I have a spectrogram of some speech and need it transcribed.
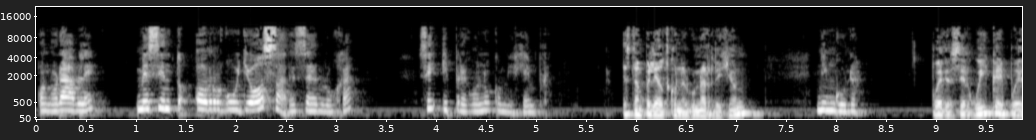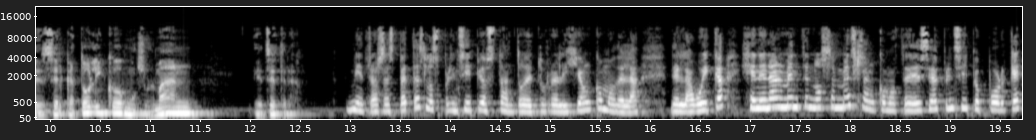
honorable, me siento orgullosa de ser bruja, ¿sí? Y pregono con mi ejemplo. ¿Están peleados con alguna religión? Ninguna. Puede ser wicca y puede ser católico, musulmán, etcétera mientras respetes los principios tanto de tu religión como de la, de la Wicca, generalmente no se mezclan, como te decía al principio, porque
